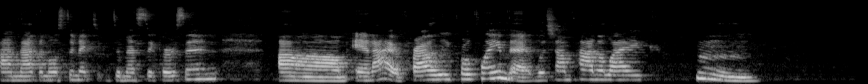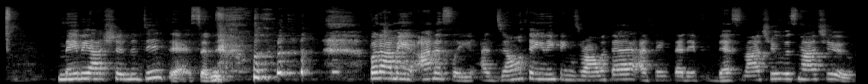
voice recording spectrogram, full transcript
I'm not the most domestic person. Um, and I have proudly proclaimed that, which I'm kind of like, hmm, maybe I shouldn't have did that. But I mean, honestly, I don't think anything's wrong with that. I think that if that's not you, it's not you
